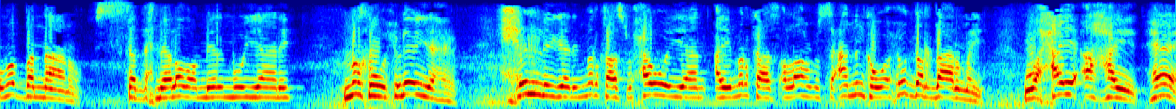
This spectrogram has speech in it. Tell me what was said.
uma banaano saddex meelood oo meel mooyaane. Marka wuxuu leeyahay xilligani markaas waxa weeyaan ay markaas allahuma mustacaan ninka wuxuu dardaarmay. Waxay ahayd hee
